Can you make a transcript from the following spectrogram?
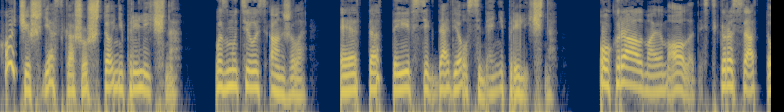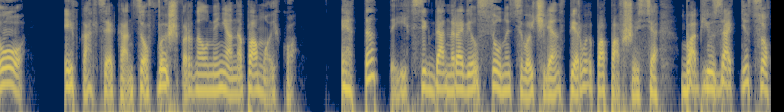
«Хочешь, я скажу, что неприлично?» — возмутилась Анжела. «Это ты всегда вел себя неприлично. Украл мою молодость, красоту и, в конце концов, вышвырнул меня на помойку. Это ты всегда норовил сунуть свой член в первую попавшуюся бабью задницу».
